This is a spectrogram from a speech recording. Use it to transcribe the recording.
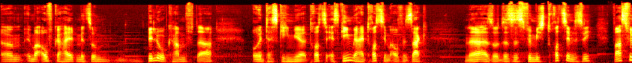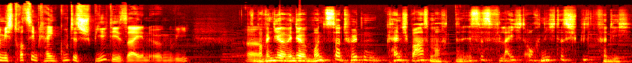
ähm, immer aufgehalten mit so einem Billo-Kampf da. Und das ging mir trotzdem, es ging mir halt trotzdem auf den Sack. Ne? Also, das ist für mich trotzdem, deswegen war es für mich trotzdem kein gutes Spieldesign irgendwie. Aber ähm, wenn dir, wenn dir Monster töten keinen Spaß macht, dann ist es vielleicht auch nicht das Spiel für dich.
